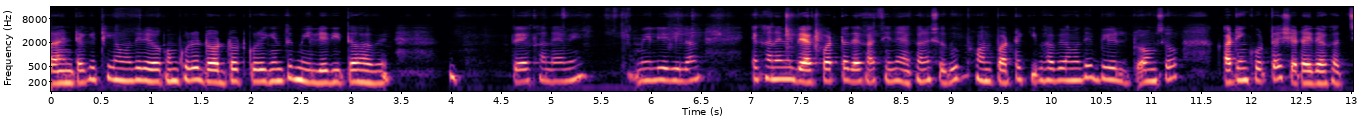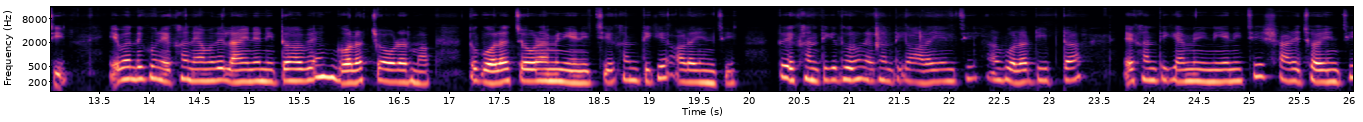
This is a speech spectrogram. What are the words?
লাইনটাকে ঠিক আমাদের এরকম করে ডট ডট করে কিন্তু মিলিয়ে দিতে হবে। তো এখানে আমি মিলিয়ে দিলাম। এখানে আমি ব্যাক পার্টটা দেখাচ্ছি না। এখানে শুধু ফ্রন্ট পার্টটা কীভাবে আমাদের বেল্ট অংশ কাটিং করতে হয় সেটাই দেখাচ্ছি। এবার দেখুন, এখানে আমাদের লাইনে নিতে হবে গলার চওড়ার মাপ। তো গলার চওড়া আমি নিয়ে নিচ্ছি এখান থেকে আড়াই ইঞ্চি। তো এখান থেকে ধরুন, এখান থেকে আড়াই ইঞ্চি আর গলার ডিপটা এখান থেকে আমি নিয়ে নিচ্ছি সাড়ে ছয় ইঞ্চি,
